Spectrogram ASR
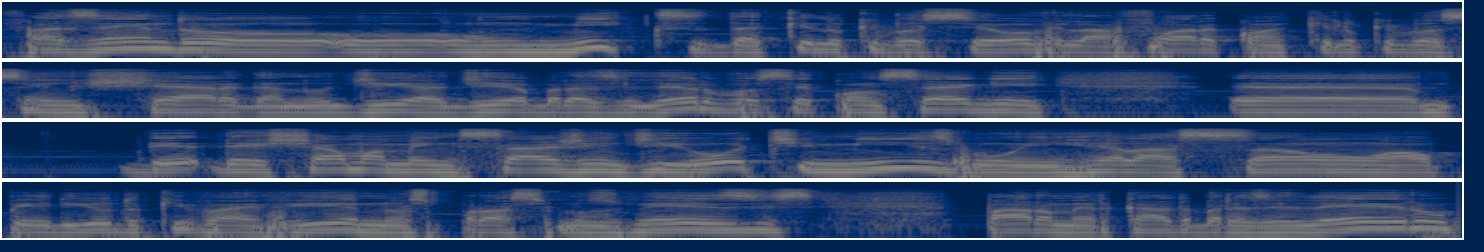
fazendo o, um mix daquilo que você ouve lá fora com aquilo que você enxerga no dia a dia brasileiro, você consegue é, de deixar uma mensagem de otimismo em relação ao período que vai vir nos próximos meses para o mercado brasileiro?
